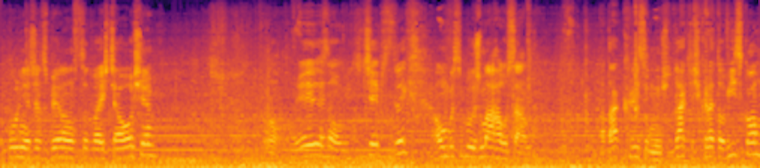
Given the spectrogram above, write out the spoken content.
ogólnie rzecz biorąc 128 no i znowu widzicie pstryk, a on by sobie już machał sam. A tak Chrisu musi, tu jakieś kretowisko.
